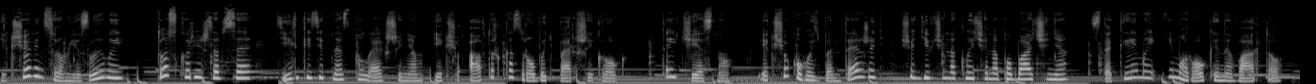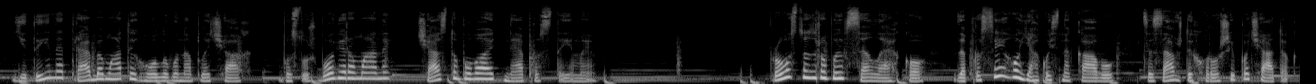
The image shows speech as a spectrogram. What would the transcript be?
Якщо він сором'язливий, то, скоріш за все, тільки зітне з полегшенням, якщо авторка зробить перший крок. Та й чесно, якщо когось бентежить, що дівчина кличе на побачення, з такими і мороки не варто. Єдине, треба мати голову на плечах, бо службові романи часто бувають непростими. Просто зроби все легко. Запроси його якось на каву. Це завжди хороший початок,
